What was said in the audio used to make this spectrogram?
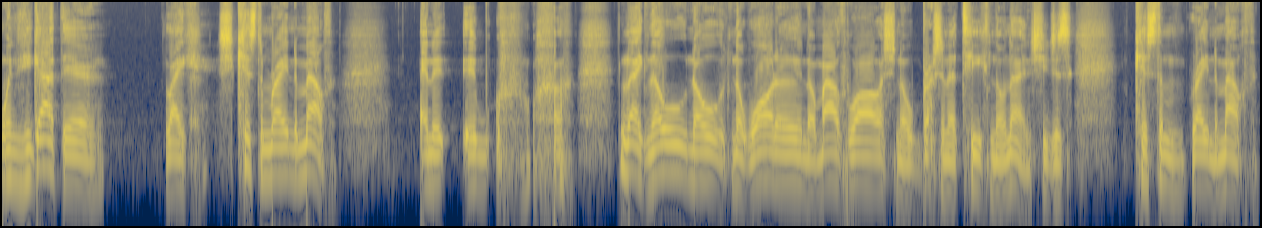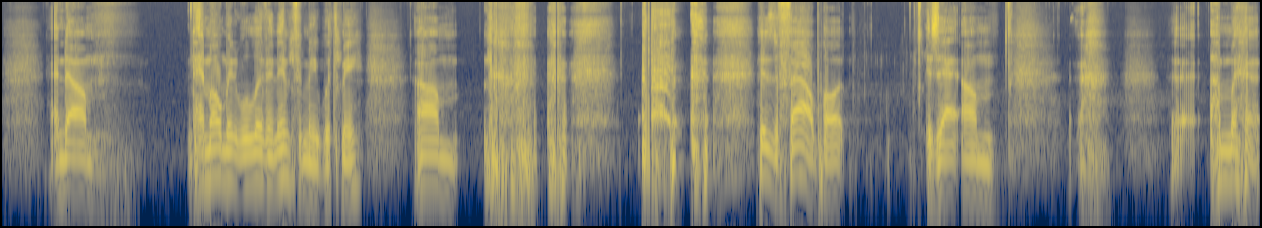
when he got there, like she kissed him right in the mouth and it it like no no no water, no mouthwash, no brushing her teeth, no nothing. She just kissed him right in the mouth, and um, that moment will live in infamy with me. Um, here's the foul part: is that um, her man,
